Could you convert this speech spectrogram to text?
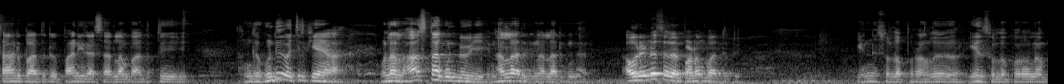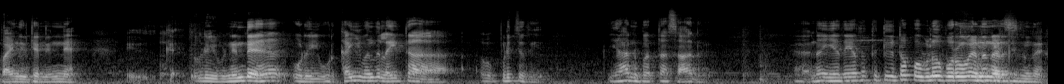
சார் பார்த்துட்டு பாண்டியராஜ் சார்லாம் பார்த்துட்டு அங்கே கொண்டு போய் வச்சிருக்கியா? இவ்வளோ லாஸ்ட்டாக கொண்டு போய். நல்லா இருக்கு நல்லா இருக்குன்னாரு. அவர் என்ன சொல்றார் படம் பார்த்துட்டு? என்ன சொல்ல போகிறாங்களோ ஏது சொல்ல போகிறாங்களோ பயந்துக்கிட்டே நின்னேன். இப்படி நின்றேன் ஒரு ஒரு கை வந்து லைட்டாக பிடிச்சது. யாருன்னு பார்த்தா சாரு. நான் எதை எதை திட்டுக்கிட்டோ இப்போ இவ்வளோ போகிறோமோ என்ன நினச்சிட்டு இருந்தேன்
